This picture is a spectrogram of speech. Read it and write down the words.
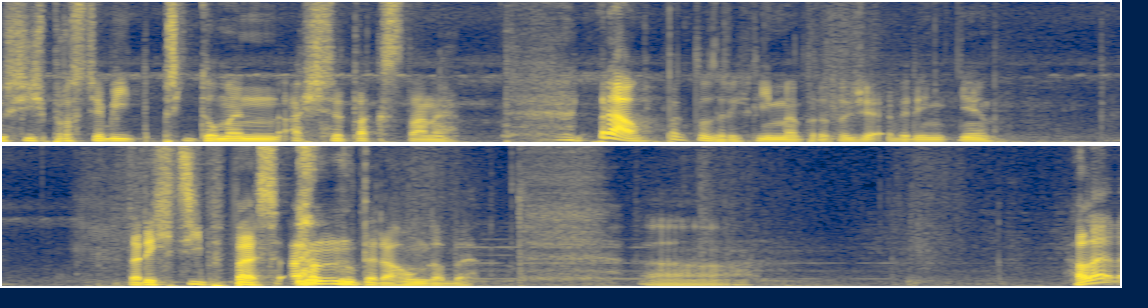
Musíš prostě být přítomen, až se tak stane. Dobrá, tak to zrychlíme, protože evidentně tady chcíp pes, teda Hongabe. Uh, hele,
